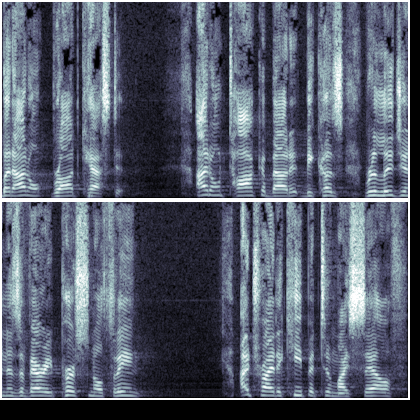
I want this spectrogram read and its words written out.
but I don't broadcast it. I don't talk about it because religion is a very personal thing. I try to keep it to myself.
